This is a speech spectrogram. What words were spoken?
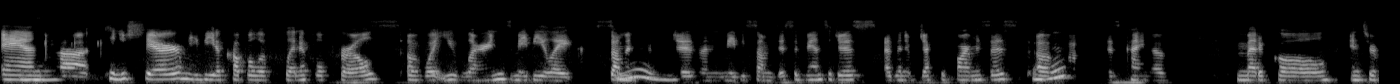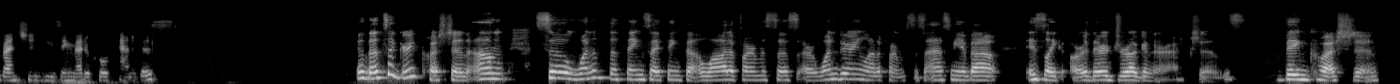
And mm-hmm. uh, can you share maybe a couple of clinical pearls of what you've learned? Maybe like some mm. advantages and maybe some disadvantages as an objective pharmacist mm-hmm. of this kind of medical intervention using medical cannabis? Yeah, that's a great question. Um, so one of the things I think that a lot of pharmacists are wondering, a lot of pharmacists ask me about, is like, are there drug interactions? Big question.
